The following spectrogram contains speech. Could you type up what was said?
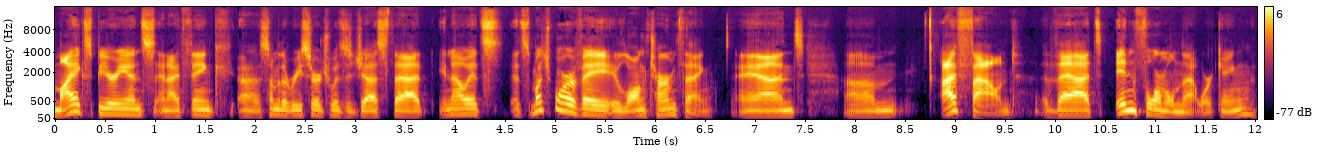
my experience and i think uh, some of the research would suggest that you know it's it's much more of a, a long-term thing and um, i've found that informal networking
